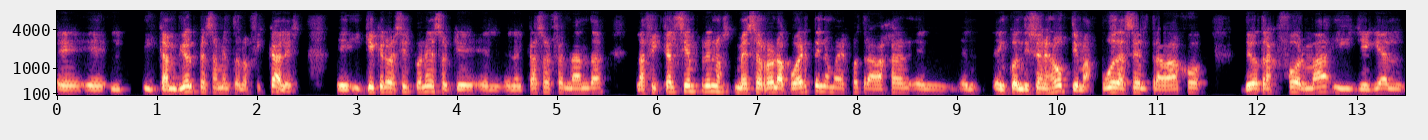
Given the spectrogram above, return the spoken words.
eh, eh, y cambió el pensamiento de los fiscales. Eh, ¿Y qué quiero decir con eso? Que en el caso de Fernanda, la fiscal siempre nos, me cerró la puerta y no me dejó trabajar en, en, condiciones óptimas. Pude hacer el trabajo de otra forma y llegué al,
